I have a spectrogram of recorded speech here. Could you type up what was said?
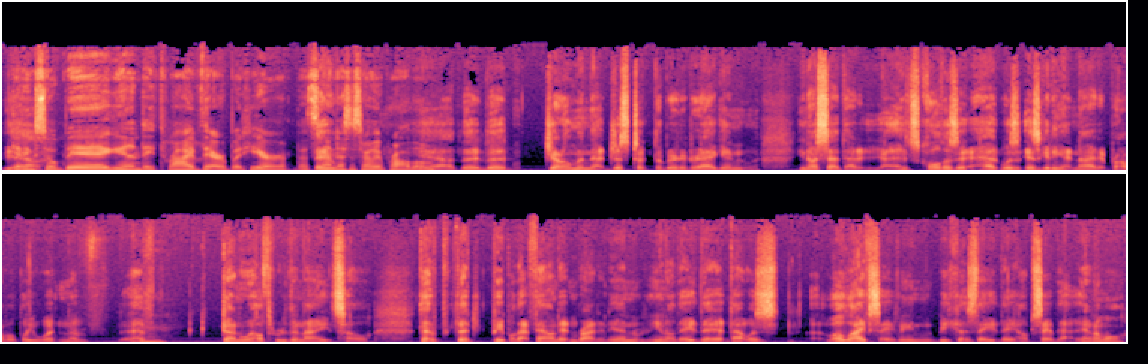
yeah. getting so big and they thrive there. But here, that's they, not necessarily a problem. Yeah, the the gentleman that just took the bearded dragon, you know, said that as cold as it had, was is getting at night, it probably wouldn't have have mm. done well through the night. So, the the people that found it and brought it in, you know, they, they that was a life saving because they they helped save that animal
